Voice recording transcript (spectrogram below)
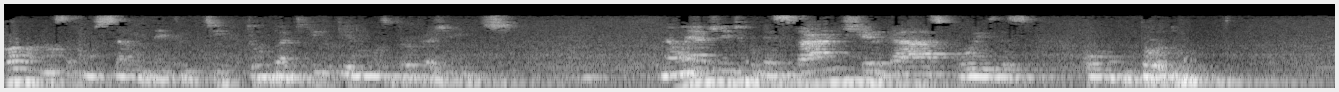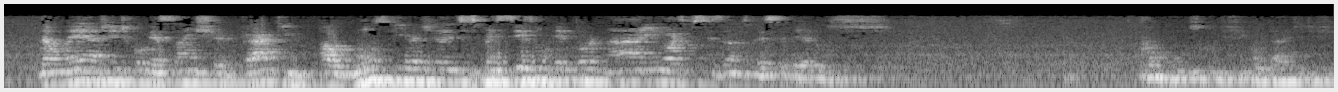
Qual a nossa função dentro de tudo aquilo que ele mostrou para gente? não é a gente começar a enxergar as coisas como um todo, não é a gente começar a enxergar que alguns viajantes precisam retornar e nós precisamos recebê-los. Alguns com dificuldade de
